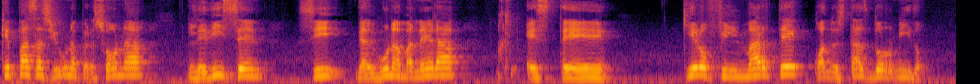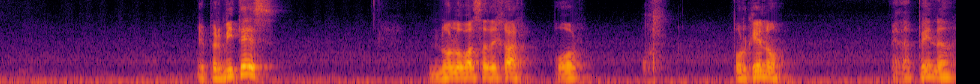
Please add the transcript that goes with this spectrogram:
¿Qué pasa si una persona le dicen, sí, de alguna manera, este, quiero filmarte cuando estás dormido? ¿Me permites? No lo vas a dejar. ¿Por? ¿Por qué no? Me da pena.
